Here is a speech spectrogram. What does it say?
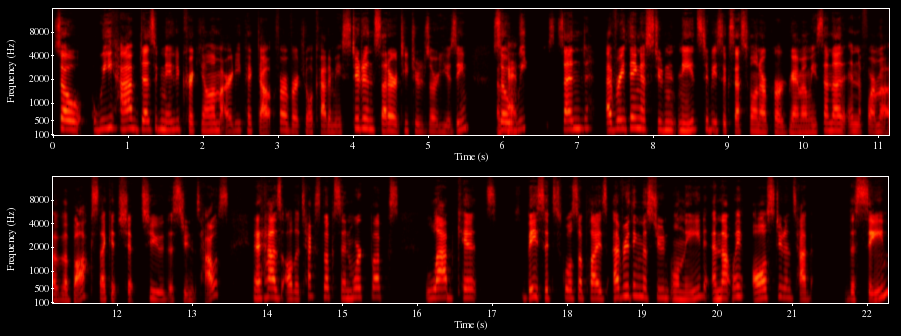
So we have designated curriculum already picked out for our virtual academy students that our teachers are using. So okay. we send everything a student needs to be successful in our program. And we send that in the form of a box that gets shipped to the student's house. And it has all the textbooks and workbooks, lab kits, basic school supplies, everything the student will need. And that way, all students have the same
